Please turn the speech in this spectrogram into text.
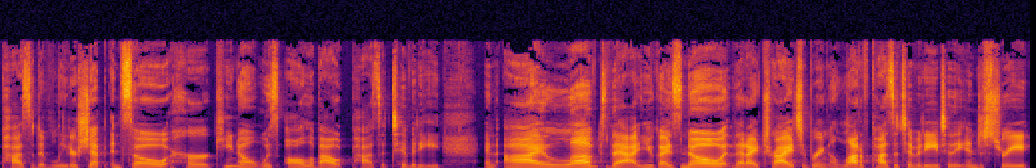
positive leadership. And so her keynote was all about positivity. And I loved that. You guys know that I try to bring a lot of positivity to the industry.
